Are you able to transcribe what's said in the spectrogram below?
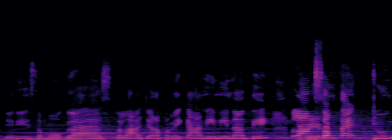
Jadi semoga setelah acara pernikahan ini nanti langsung tekdung,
